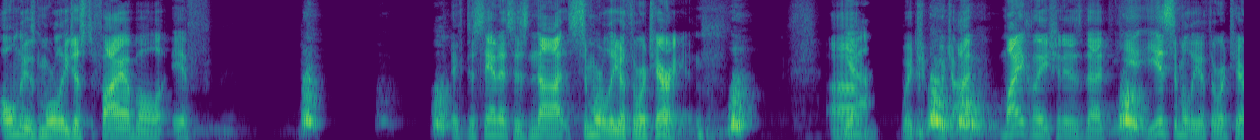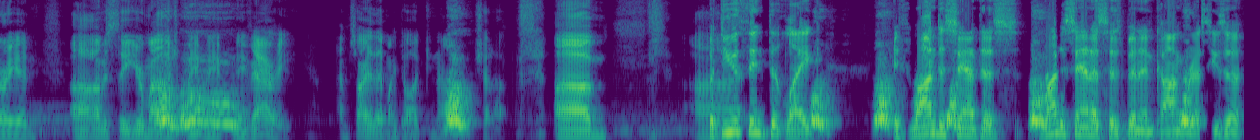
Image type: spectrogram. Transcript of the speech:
only is morally justifiable if if DeSantis is not similarly authoritarian. Um, yeah which which I, my inclination is that he, he is similarly authoritarian. Uh, obviously, your mileage may, may, may, vary. I'm sorry that my dog cannot shut up. Um, uh, but do you think that like if Ron DeSantis Ron DeSantis has been in Congress, he's a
